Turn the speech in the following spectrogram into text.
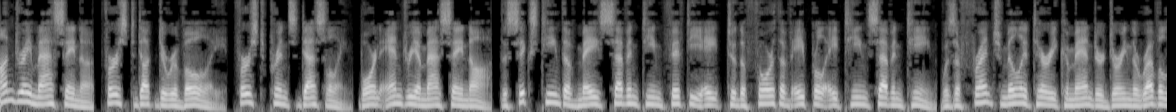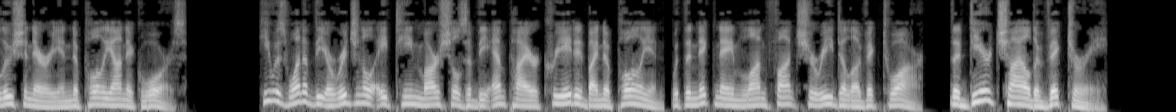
André Masséna, 1st Duc de Rivoli, 1st Prince d'Essling, born Andrea Masséna, the 16th of May 1758 to the 4th of April 1817, was a French military commander during the Revolutionary and Napoleonic Wars. He was one of the original 18 marshals of the empire created by Napoleon, with the nickname L'Enfant chéri de la Victoire, the dear child of victory.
